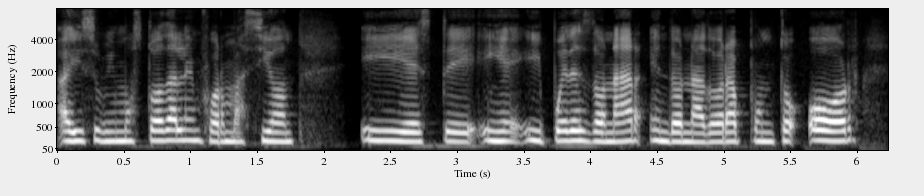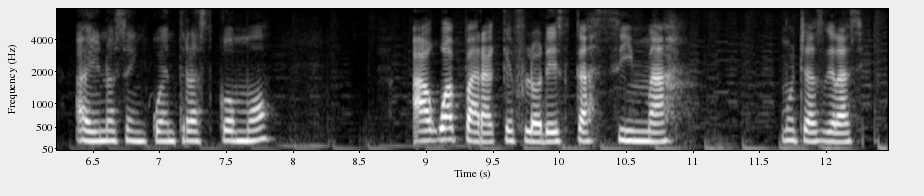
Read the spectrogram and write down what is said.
ahí subimos toda la información y este y, puedes donar en donadora.org, ahí nos encuentras como agua para que florezca cima. Muchas gracias.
